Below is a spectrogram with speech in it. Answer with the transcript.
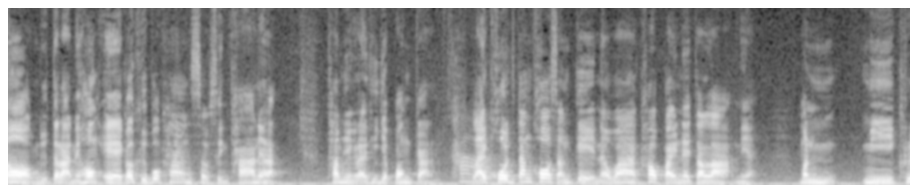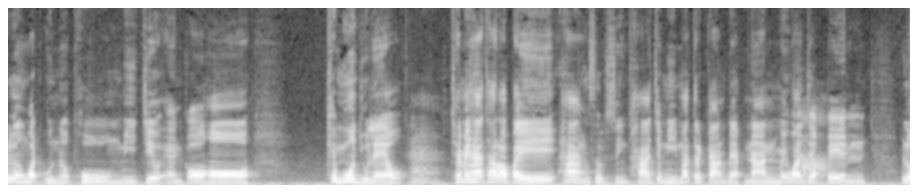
นอก หรือตลาดในห้องแอร์ก็คือพวกห้างสรรพสินค้าเนี่ยแหละทำอย่างไรที่จะป้องกัน หลายคนตั้งข้อสังเกตนะว่าเข้าไปในตลาดเนี่ยมันมีเครื่องวัดอุณหภูมิ มีเจลแอลกอฮอล์ เข้มงวดอยู่แล้ว อ่า ใช่ไหมฮะ ถ้าเราไปห้างสรรพสินค้าจะมีมาตรการแบบนั้น ไม่ว่าค่ะจะเป็นโล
